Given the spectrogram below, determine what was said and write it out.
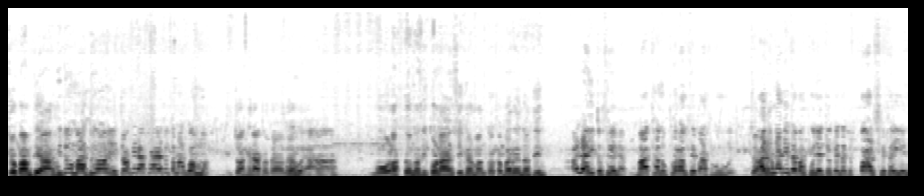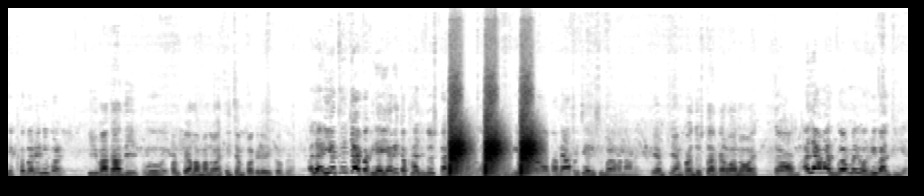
શું કામ થયા કીધું માર ભાઈ ચોકી રાખવા આવ્યો તો તમારો ગમમાં ચોકી રાખો તા હા, ઓળખતો નથી કોણ આવ્યો શિખર મને કોઈ ખબર જ નથી અલ્યા ઈ તો છે ને માથાનું ફરલ છે પાછું હોય આજ ના દીધા પાછું ભૂલે ચૂકે ના પાડ છે થઈ એને ખબર નહીં પડે. ઈ વાત હોય પણ પેલા મને આથી ચમ પકડ્યો ખબર અલ્યા ઈ થી ચા પકડ્યા યાર? ઈ તો ખાલી દોસ્તાર પાસે આપણે ચેરી રીસી બળવાનો આવે. એમ એમ કોઈ દુસ્તાર કરવાનો હોય? તો અલ્યા અમાર ગામમાં એવો રિવાજ છે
